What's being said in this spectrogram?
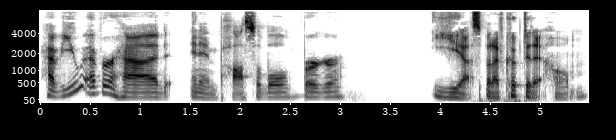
Have you ever had an Impossible burger? Yes, but I've cooked it at home.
